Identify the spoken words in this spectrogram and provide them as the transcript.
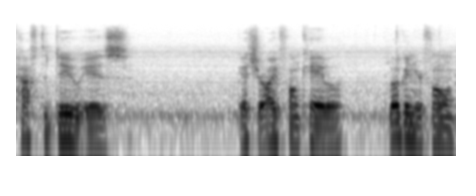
have to do is get your iPhone cable plug in your phone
